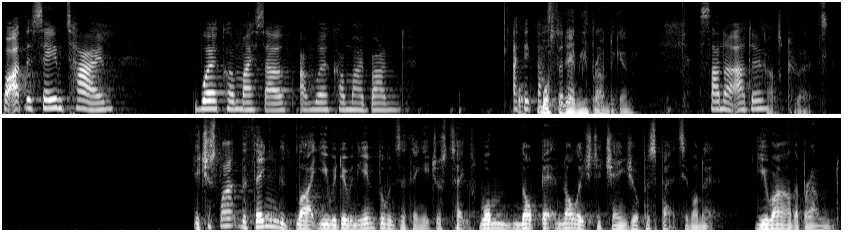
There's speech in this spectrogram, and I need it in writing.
But at the same time, work on myself and work on my brand. I think that's What's the, name of your brand again? Sana Adam. That's correct. It's just like the thing, like you were doing the influencer thing. It just takes one not bit of knowledge to change your perspective on it. You are the brand,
